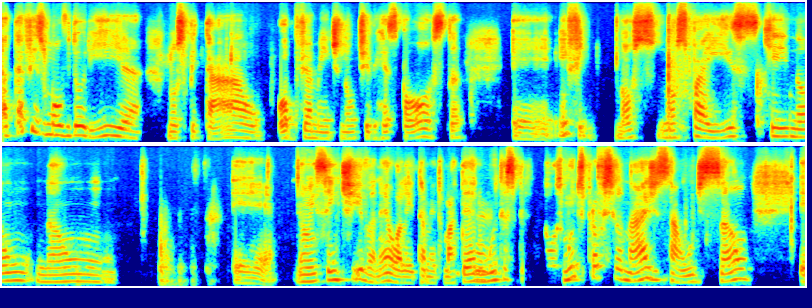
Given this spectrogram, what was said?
até fiz uma ouvidoria no hospital. Obviamente não tive resposta. É, enfim, nosso, nosso país que não, não, é, não incentiva né, o aleitamento materno. É. Muitas pessoas, muitos profissionais de saúde são é,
